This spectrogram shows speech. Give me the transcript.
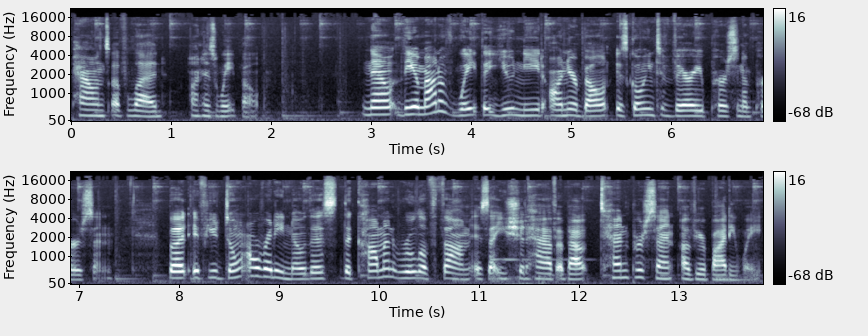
pounds of lead on his weight belt. Now, the amount of weight that you need on your belt is going to vary person to person. But if you don't already know this, the common rule of thumb is that you should have about 10% of your body weight.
